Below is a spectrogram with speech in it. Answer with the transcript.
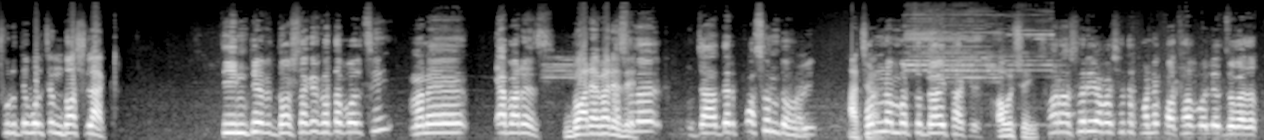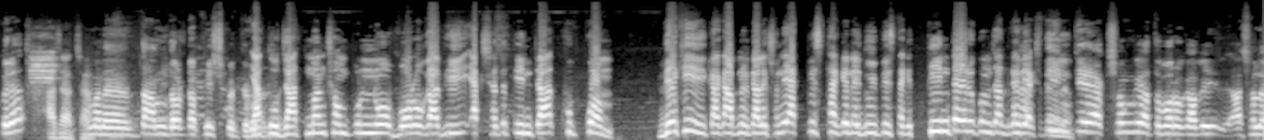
শুরুতে বলছেন দশ লাখ। তিনটের দশ লাখের কথা বলছি মানে এভারেজ গড় এভারেজে যাদের পছন্দ হবে আচ্ছা। ফোন নাম্বার তো দেওয়াই থাকে। অবশ্যই। সরাসরি আমার সাথে ফোনে কথা বলে যোগাযোগ করে আচ্ছা আচ্ছা। মানে দাম দরটা ফিক্স করতে এত জাতমান সম্পূর্ণ বড় গাভী একসাথে তিনটা খুব কম। দেখি কাকা আপনার কালেকশনে এক পিস থাকে না দুই পিস থাকে তিনটা এরকম জাত গাভী একসাথে তিনটে একসঙ্গে এত বড় গাবি আসলে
